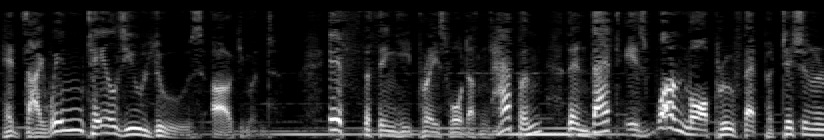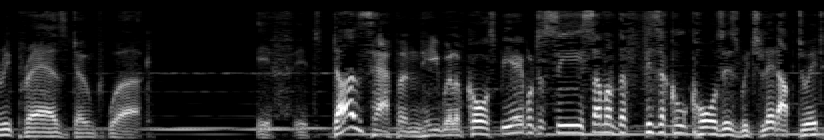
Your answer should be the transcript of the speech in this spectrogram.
heads I win, tails you lose argument. If the thing he prays for doesn't happen, then that is one more proof that petitionary prayers don't work. If it does happen, he will of course be able to see some of the physical causes which led up to it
